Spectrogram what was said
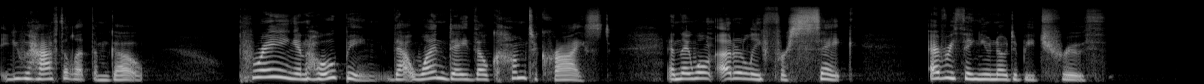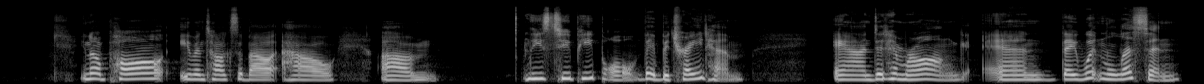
you have to let them go. Praying and hoping that one day they'll come to Christ and they won't utterly forsake everything you know to be truth. You know Paul even talks about how um, these two people, they betrayed him and did him wrong and they wouldn't listen.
